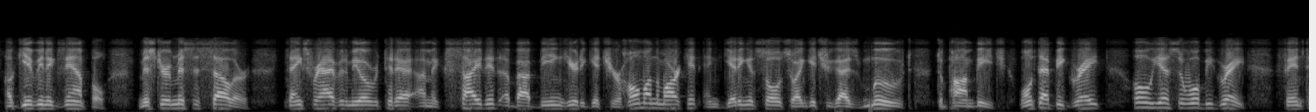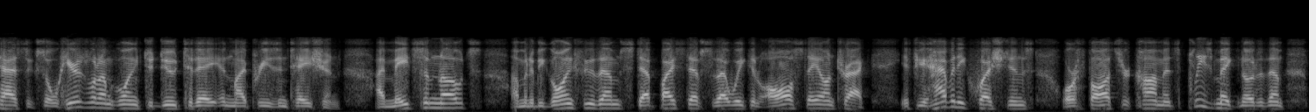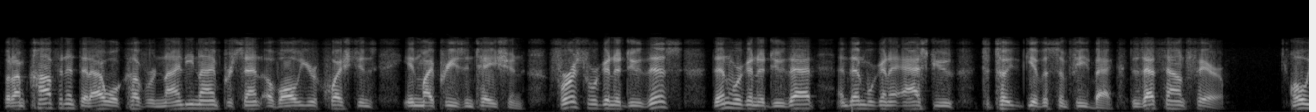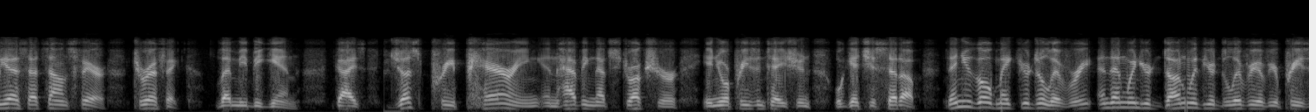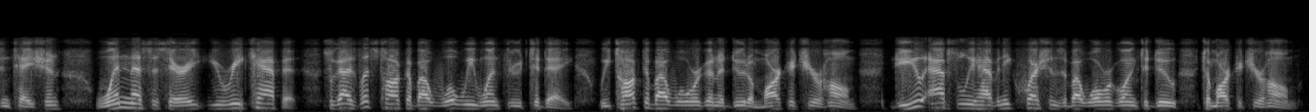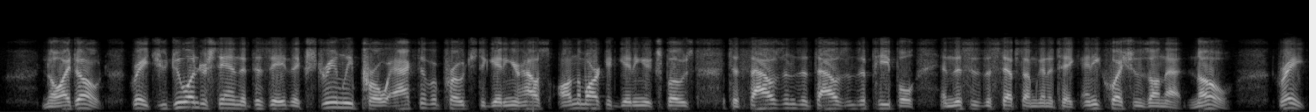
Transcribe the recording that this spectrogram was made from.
I'll give you an example. Mr. and Mrs. Seller, Thanks for having me over today. I'm excited about being here to get your home on the market and getting it sold so I can get you guys moved to Palm Beach. Won't that be great? Oh, yes, it will be great. Fantastic. So here's what I'm going to do today in my presentation. I made some notes. I'm going to be going through them step by step so that we can all stay on track. If you have any questions or thoughts or comments, please make note of them, but I'm confident that I will cover 99% of all your questions in my presentation. First, we're going to do this, then we're going to do that, and then we're going to ask you to t- give us some feedback. Does that sound fair? Oh, yes, that sounds fair. Terrific. Let me begin. Guys, just preparing and having that structure in your presentation will get you set up. Then you go make your delivery, and then when you're done with your delivery of your presentation, when necessary, you recap it. So, guys, let's talk about what we went through today. We talked about what we're going to do to market your home. Do you absolutely have any questions about what we're going to do to market your home? No, I don't. Great. You do understand that this is an extremely proactive approach to getting your house on the market, getting exposed to thousands and thousands of people, and this is the steps I'm going to take. Any questions on that? No. Great.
